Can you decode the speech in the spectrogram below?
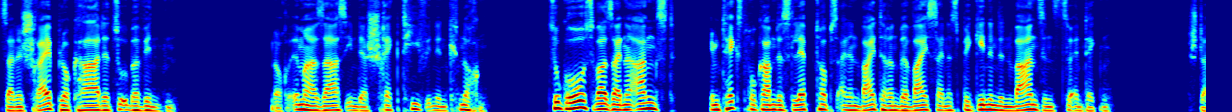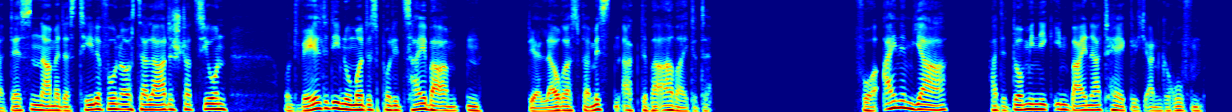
seine Schreibblockade zu überwinden. Noch immer saß ihm der Schreck tief in den Knochen. Zu groß war seine Angst, im Textprogramm des Laptops einen weiteren Beweis seines beginnenden Wahnsinns zu entdecken. Stattdessen nahm er das Telefon aus der Ladestation und wählte die Nummer des Polizeibeamten, der Lauras Vermisstenakte bearbeitete. Vor einem Jahr hatte Dominik ihn beinahe täglich angerufen,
